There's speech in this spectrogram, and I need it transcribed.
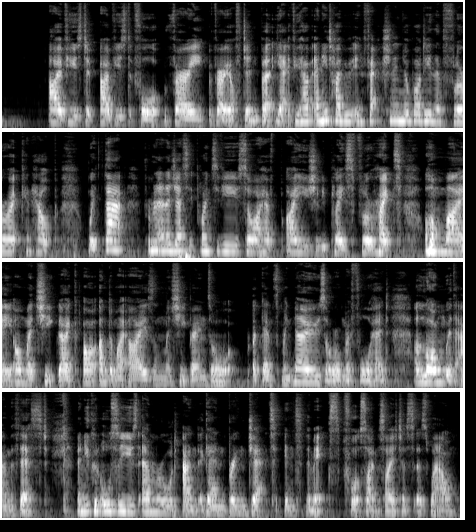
I've used it. I've used it for very, very often. But yeah, if you have any type of infection in your body, then fluorite can help with that from an energetic point of view. So I have. I usually place fluorite on my on my cheek, like under my eyes and my cheekbones, or against my nose or on my forehead, along with amethyst. And you can also use emerald and again bring jet into the mix for sinusitis as well.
